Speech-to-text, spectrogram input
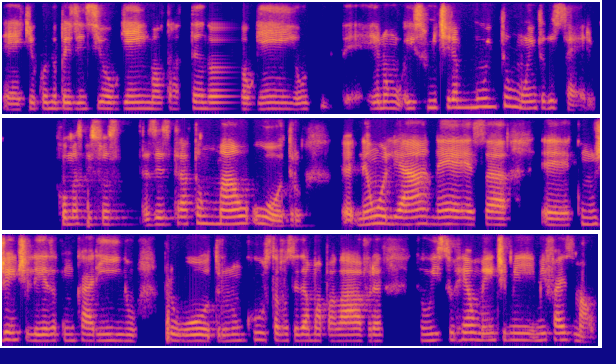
é, que quando eu presencio alguém maltratando alguém, ou, eu não, isso me tira muito, muito do sério. Como as pessoas às vezes tratam mal o outro. É, não olhar né, essa, é, com gentileza, com carinho para o outro, não custa você dar uma palavra. Então, isso realmente me, me faz mal.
